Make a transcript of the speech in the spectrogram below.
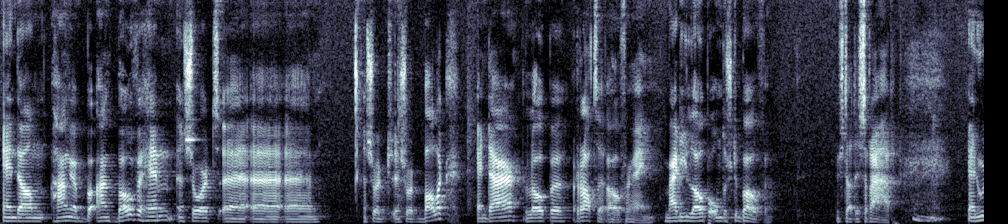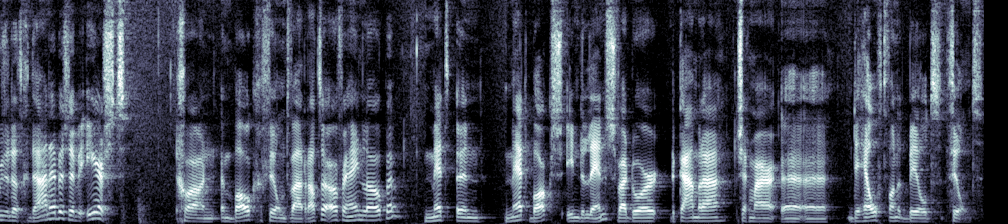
En dan hangen, hangt boven hem een soort, eh, eh, een, soort, een soort balk. En daar lopen ratten overheen. Maar die lopen ondersteboven. Dus dat is raar. En hoe ze dat gedaan hebben, ze hebben eerst gewoon een balk gefilmd waar ratten overheen lopen. Met een matbox in de lens, waardoor de camera zeg maar eh, eh, de helft van het beeld filmt.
